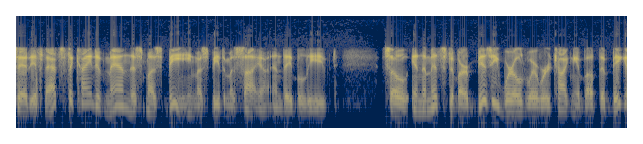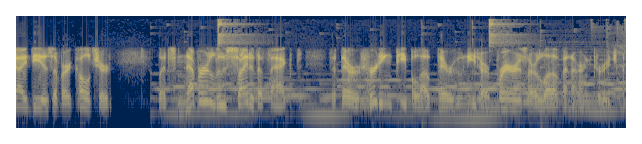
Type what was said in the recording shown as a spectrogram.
said, if that's the kind of man this must be, he must be the Messiah. And they believed. So, in the midst of our busy world where we're talking about the big ideas of our culture, let's never lose sight of the fact that there are hurting people out there who need our prayers, our love, and our encouragement.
